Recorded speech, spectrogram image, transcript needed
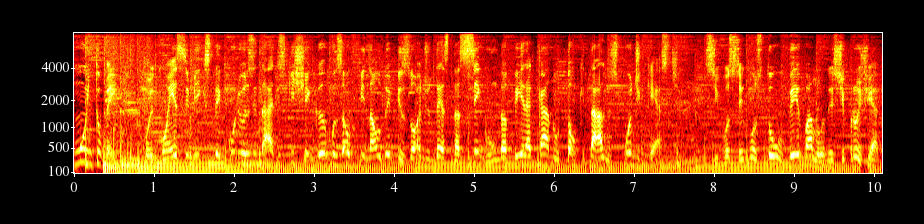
Muito bem, foi com esse mix de curiosidades que chegamos ao final do episódio desta segunda-feira cá no Talk Talos Podcast. Se você gostou, vê valor neste projeto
